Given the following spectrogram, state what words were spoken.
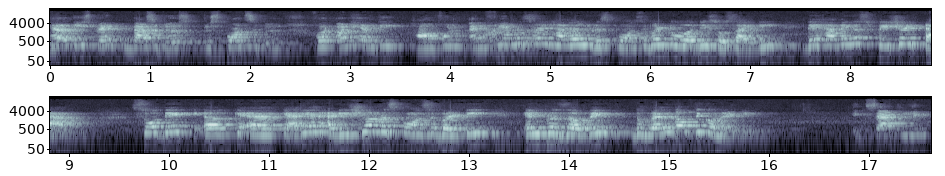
hold these brand ambassadors responsible for unhealthy, harmful and fake products? having responsible toward the society, they are having a special tag. So they uh, ca uh, carry an additional responsibility in preserving the wealth of the community. Exactly,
